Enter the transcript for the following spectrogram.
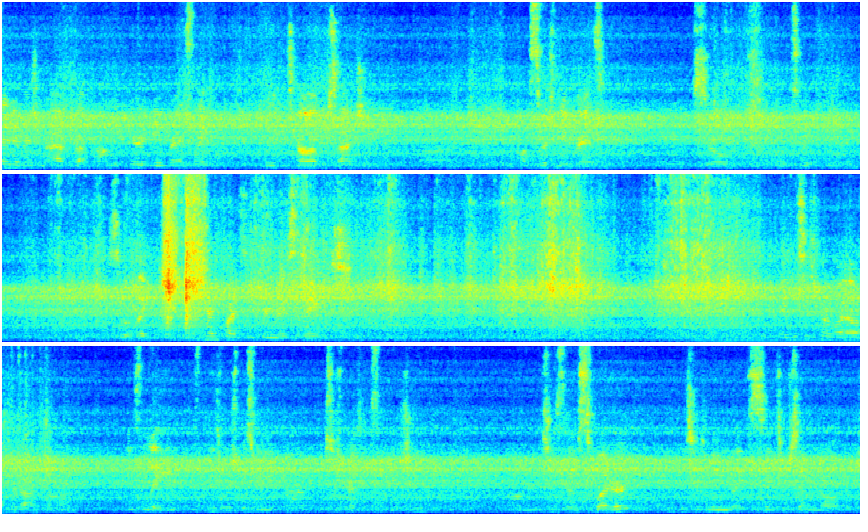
mentioned, ioffer.com, they carry name brands like Louis Vuitton, Versace, uh, all sorts of name brands. And so, it's like, you know, so like, you can find some pretty nice things. Okay, this is from ioffer.com. It's late. These were supposed to be uh, Christmas presents. Um, this is a sweater. This was maybe like six or seven dollars.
